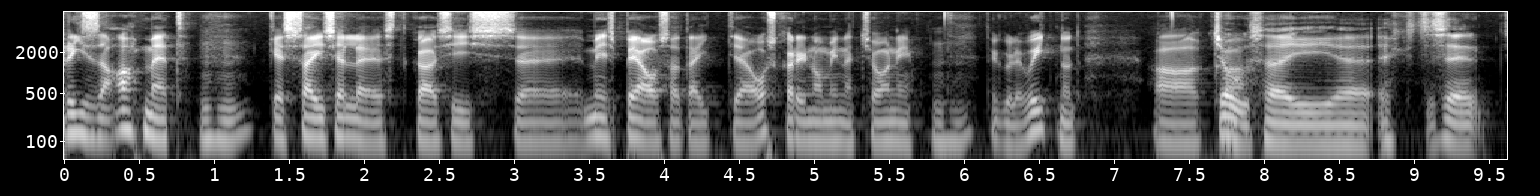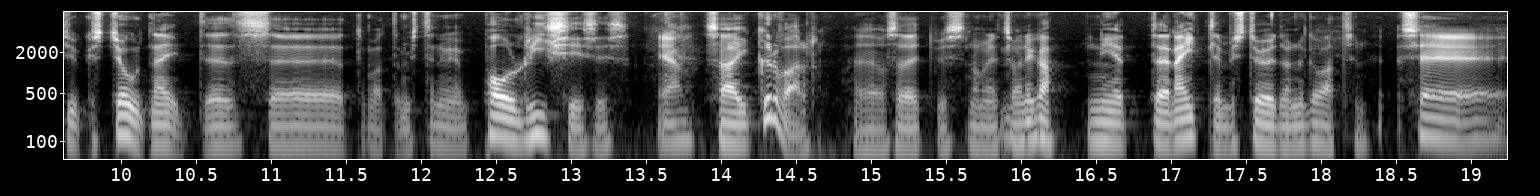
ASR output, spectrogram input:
Riza Ahmed, mm. -hmm. kes sai selle eest ka siis äh, meespeaosatäitja Oscari nominatsiooni, Mm -hmm. ta küll ei võitnud, aga Joe sai, ehk see tüüp, kes Joe'd näitas, oota, ma vaatan, mis ta nimi on, Paul Reesi siis, sai kõrval osatäitmisnominatsiooni ka, nii et eh, näitlemistööd on kõvad siin. see,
